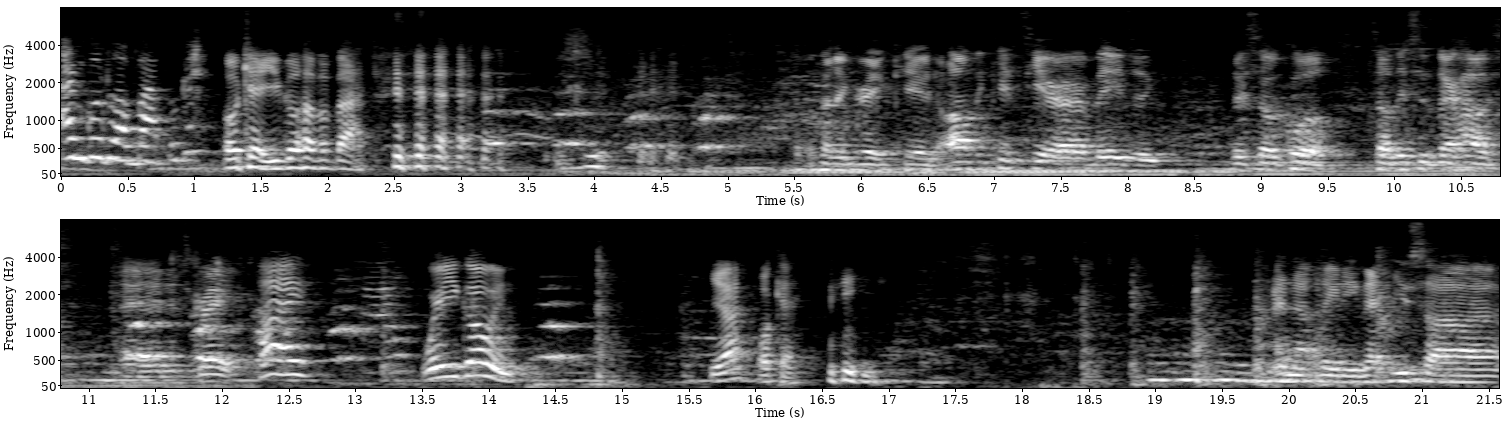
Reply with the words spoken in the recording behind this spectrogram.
I'm going to a bath. Okay. Okay, you go have a bath. what a great kid. All the kids here are amazing. They're so cool. So this is their house and it's great. Hi. Where are you going? Yeah? Okay. and that lady that you saw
